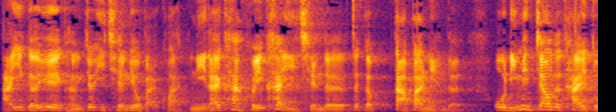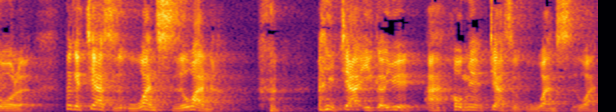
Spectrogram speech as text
啊一个月可能就一千六百块，你来看回看以前的这个大半年的，我里面教的太多了，那个价值五万十万啊，那你加一个月啊，后面价值五万十万，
